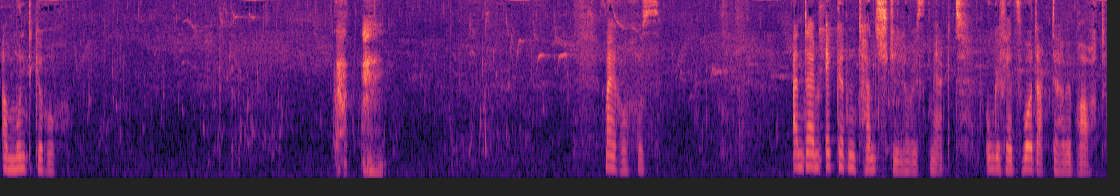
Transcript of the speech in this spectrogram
Am Mundgeruch. Mei Rochus. An deinem eckerten Tanzstil habe ich's gemerkt. Ungefähr zwei Takte habe ich braucht.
